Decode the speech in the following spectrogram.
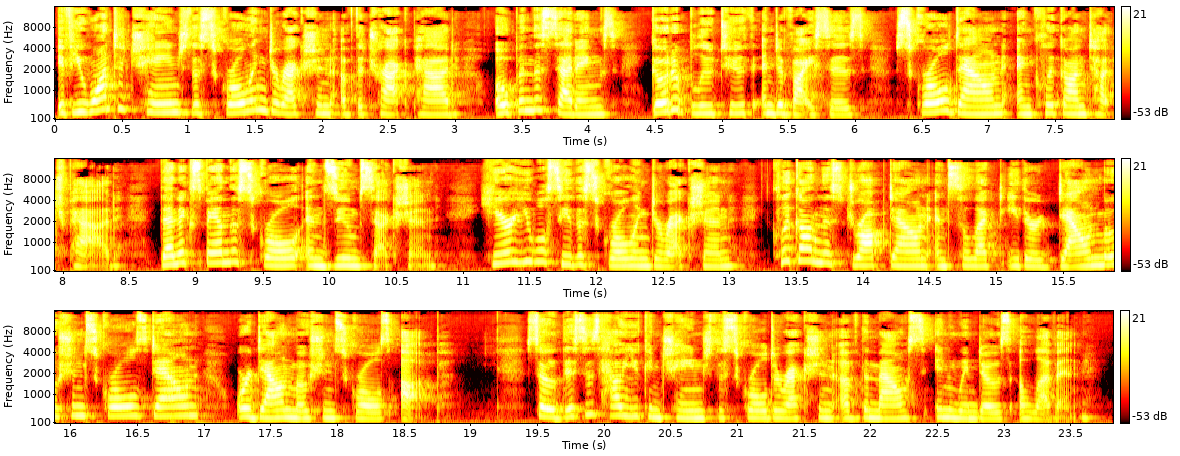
If you want to change the scrolling direction of the trackpad, open the settings, go to Bluetooth and devices, scroll down and click on touchpad, then expand the scroll and zoom section. Here you will see the scrolling direction. Click on this drop down and select either down motion scrolls down or down motion scrolls up. So this is how you can change the scroll direction of the mouse in Windows 11.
